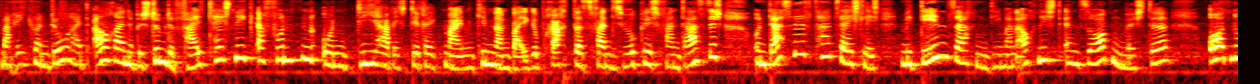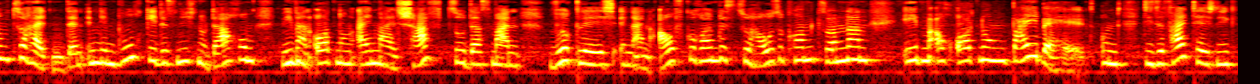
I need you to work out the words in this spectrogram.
Marie Kondo hat auch eine bestimmte Falttechnik erfunden und die habe ich direkt meinen Kindern beigebracht. Das fand ich wirklich fantastisch und das hilft tatsächlich mit den Sachen, die man auch nicht entsorgen möchte, Ordnung zu halten. Denn in dem Buch geht es nicht nur darum, wie man Ordnung einmal schafft, so dass man wirklich in ein aufgeräumtes Zuhause kommt, sondern eben auch Ordnung beibehält. Und diese Falttechnik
